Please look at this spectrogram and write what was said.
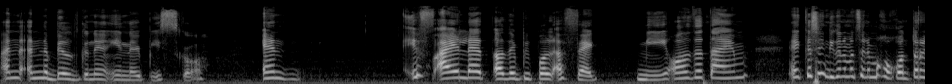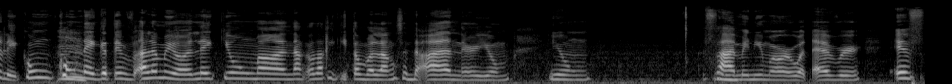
an, an na-build ko na yung inner peace ko. And if I let other people affect me all the time, eh, kasi hindi ko naman sila makokontrol eh. Kung, kung Mm. negative, alam mo yon like yung mga nak- nakikita mo lang sa daan or yung, yung family mo or whatever, if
